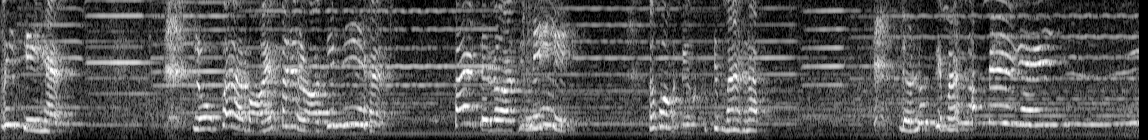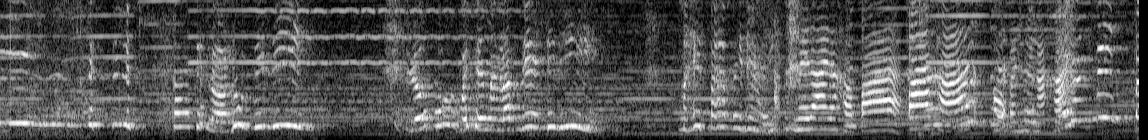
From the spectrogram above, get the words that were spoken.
ไม่จริงอะ ลูกป้าบอกให้ป้ารอที่นี่ป้าจะรอที่นี่เขาบอกเดี๋ยวเขาจะมารับ เดี๋ยวลูกจะมารับแม่ไง ป้าจะรอลูกที่นี่ลูกบอกว่าจะมารับแม่ที่นี่ไม่ให้ป้าไปไหน ไม่ได้นะคะ ป้า ป้าคะออกไปเถอะนะคะไปไป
